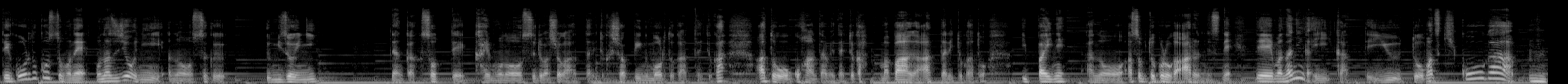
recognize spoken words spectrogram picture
で、ゴールドコーストもね、同じように、あの、すぐ海沿いになんか沿って買い物をする場所があったりとか、ショッピングモールとかあったりとか、あとご飯食べたりとか、まあバーがあったりとかと、いっぱいね、あの、遊ぶところがあるんですね。で、まあ何がいいかっていうと、まず気候が、うん、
